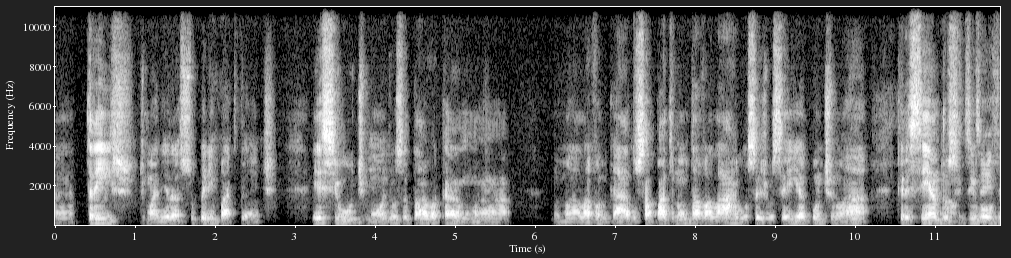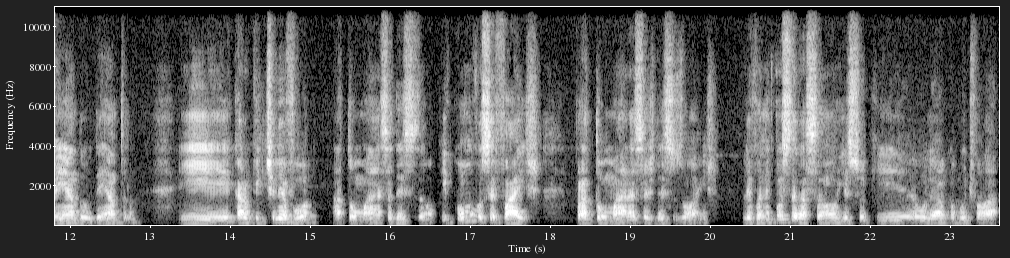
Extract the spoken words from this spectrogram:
é, três de maneira super impactante. Esse último, onde você estava, cara, numa, numa alavancada, o sapato não estava largo, ou seja, você ia continuar crescendo, não, se desenvolvendo sim. dentro. E, cara, o que te levou a tomar essa decisão e como você faz para tomar essas decisões, levando em consideração isso que o Léo acabou de falar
